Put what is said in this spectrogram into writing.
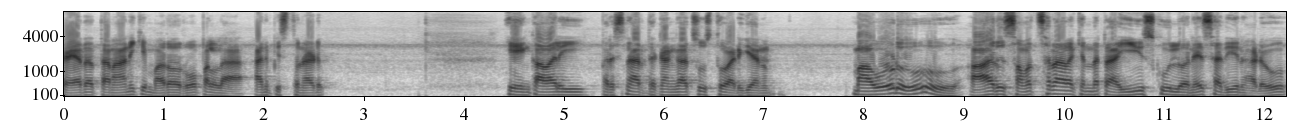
పేదతనానికి మరో రూపంలా అనిపిస్తున్నాడు. ఏం కావాలి? ప్రశ్నార్థకంగా చూస్తూ అడిగాను. మా ఓడు ఆరు సంవత్సరాల కిందట ఈ స్కూల్లోనే చదివినాడు.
